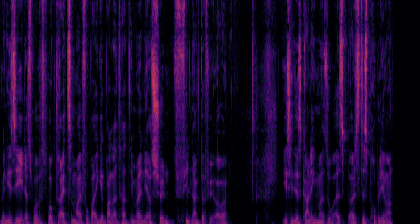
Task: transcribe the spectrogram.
wenn ihr seht, dass Wolfsburg 13 Mal vorbeigeballert hat, ich meine, ja, ist schön. Vielen Dank dafür. Aber ich sehe das gar nicht mal so als, als das Problem an.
